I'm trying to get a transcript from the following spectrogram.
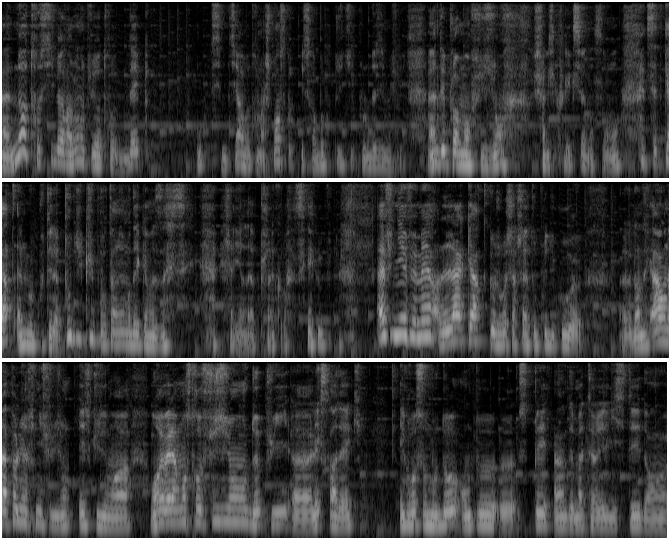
un autre Cyber Dragon depuis votre deck cimetière à votre main. Je pense qu'il sera beaucoup plus utile pour le deuxième effet. Un déploiement fusion, j'en les collectionne en ce moment. Cette carte, elle me coûtait la peau du cul pour terminer mon deck Amazon. Là, il y en a plein, quoi. C'est ouf. Infini éphémère, la carte que je recherchais à tout prix, du coup... Euh, euh, dans Ah, on n'a pas lu Infini Fusion, excusez-moi. On révèle un monstre fusion depuis euh, l'extra deck. Et grosso modo, on peut spé un des matériels listés dans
